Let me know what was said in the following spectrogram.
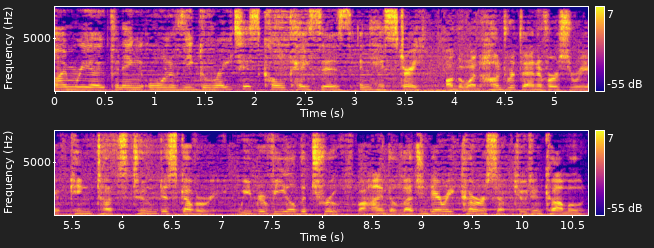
I'm reopening one of the greatest cold cases in history. On the 100th anniversary of King Tut's tomb discovery, we reveal the truth behind the legendary curse of Tutankhamun.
